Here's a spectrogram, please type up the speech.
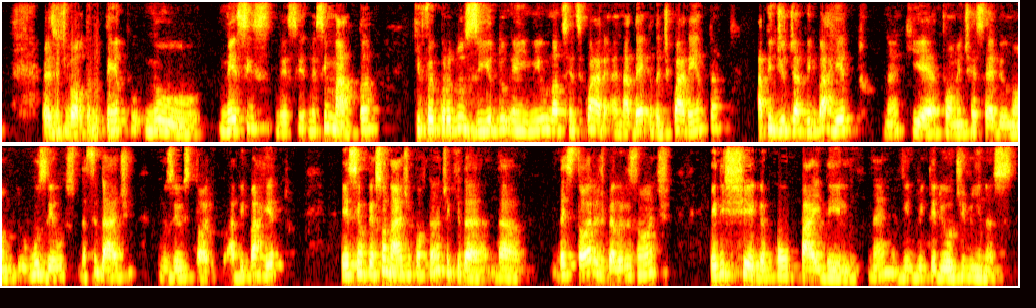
a gente volta no tempo no, nesse, nesse, nesse mapa que foi produzido em 1940, na década de 40, a pedido de Abílio Barreto, né, que é, atualmente recebe o nome do Museu da Cidade, Museu Histórico Abílio Barreto. Esse é um personagem importante aqui da, da, da história de Belo Horizonte. Ele chega com o pai dele, né, vindo do interior de Minas,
